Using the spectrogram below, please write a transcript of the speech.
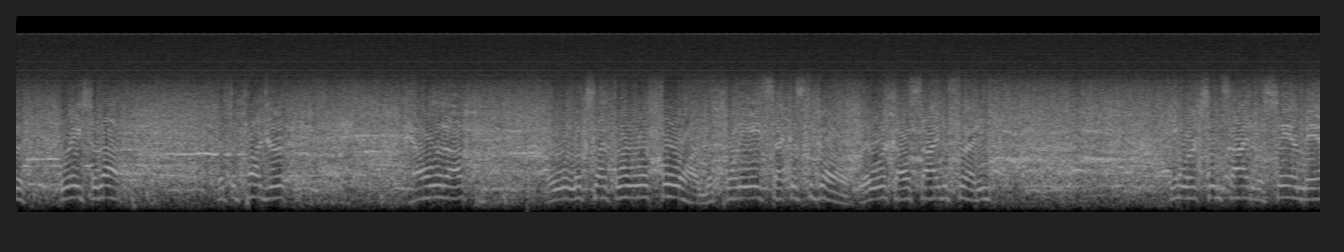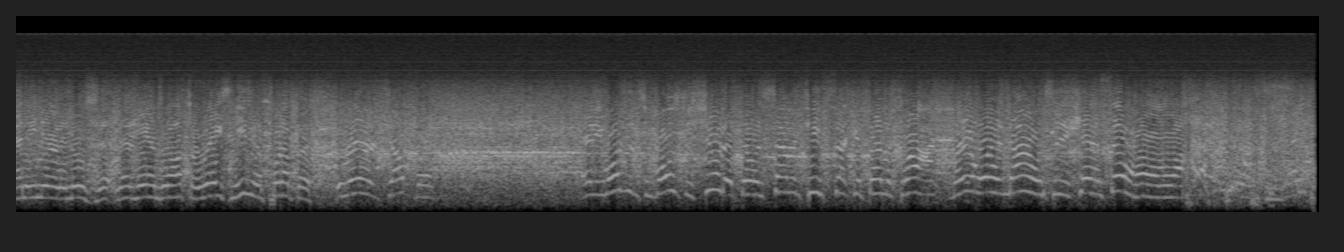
to race it up. But the Pudger held it up. And it looks like we'll work full on. with 28 seconds to go. They work outside of Freddie. He works inside of a Sandman. He nearly loses it. And Then hands it off to Race, and he's going to put up a rare jumper. And he wasn't supposed to shoot it. There was 17 seconds on the clock, but it went down, so you can't say a hell of a lot.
